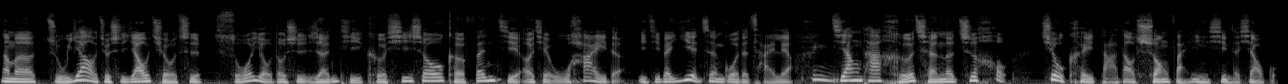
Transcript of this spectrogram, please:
那么主要就是要求是所有都是人体可吸收、可分解而且无害的，以及被验证过的材料，嗯将它合成了之后，就可以达到双反应性的效果。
